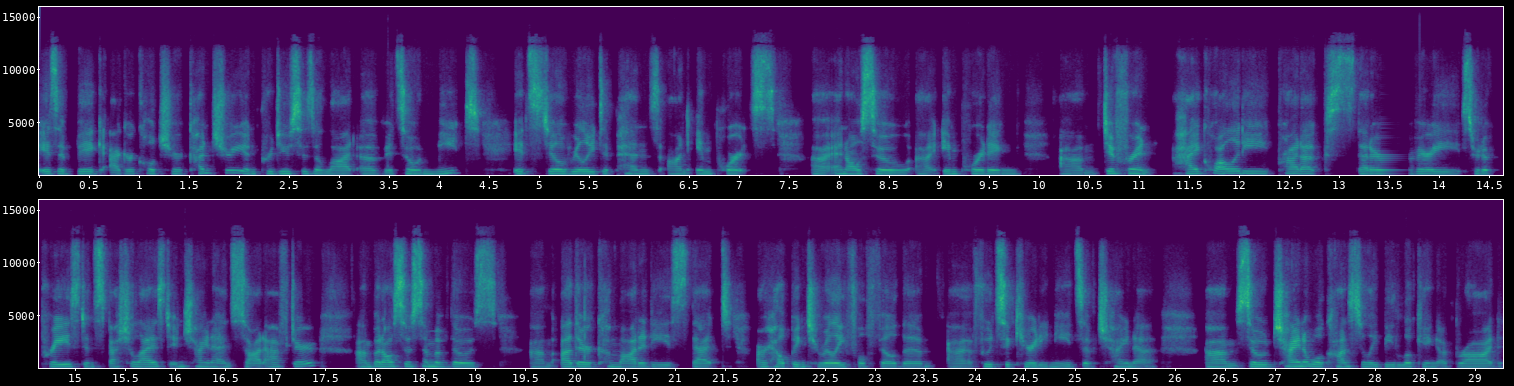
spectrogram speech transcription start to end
is a big agriculture country and produces a lot of its own meat, it still really depends on imports uh, and also uh, importing um, different high quality products that are very sort of praised and specialized in China and sought after, um, but also some of those um, other commodities that are helping to really fulfill the uh, food security needs of China. Um, so China will constantly be looking abroad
